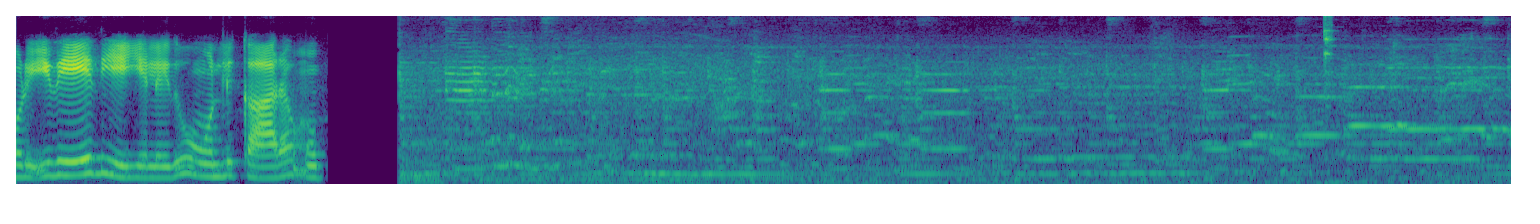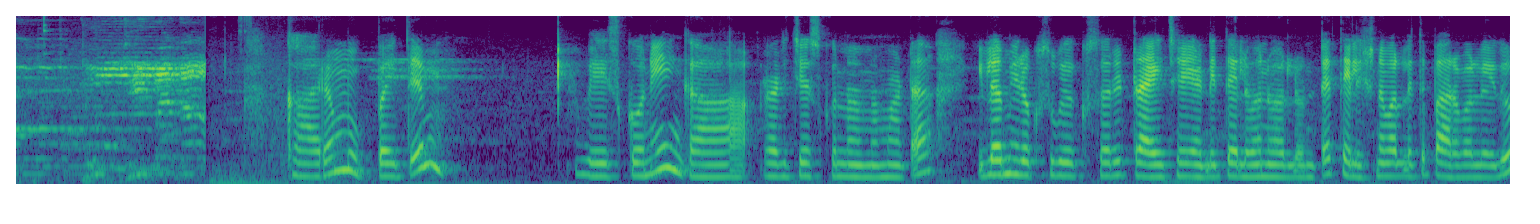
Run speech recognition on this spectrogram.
పొడి ఇది ఏది వేయలేదు. ఓన్లీ కారం ఉప్పు కారం ఉప్పు అయితే వేసుకొని ఇంకా రెడీ చేసుకున్నాను అనమాట ఇలా మీరు ఒకసారి ఒకసారి ట్రై చేయండి. తెలియని వాళ్ళు ఉంటే తెలిసిన వాళ్ళు అయితే పర్వాలేదు.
